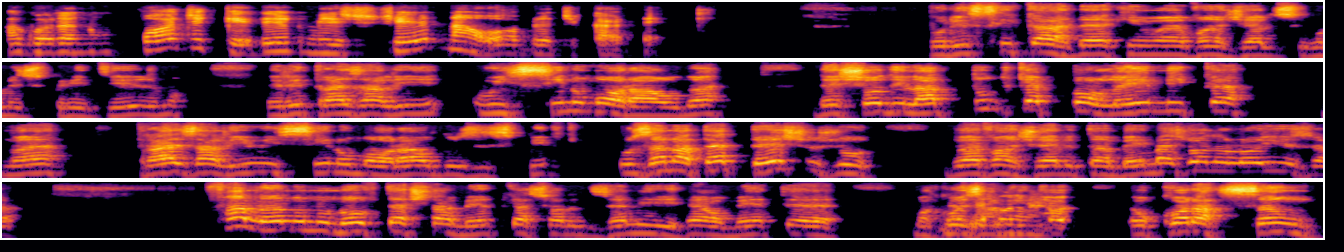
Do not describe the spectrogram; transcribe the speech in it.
Agora, não pode querer mexer na obra de Kardec. Por isso que Kardec, em um Evangelho segundo o Espiritismo, ele traz ali o ensino moral, não é? Deixou de lado tudo que é polêmica, não é? Traz ali o ensino moral dos espíritos, usando até textos do, do Evangelho também. Mas, dona Heloísa, falando no Novo Testamento, que a senhora dizendo, e realmente é uma coisa é o coração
